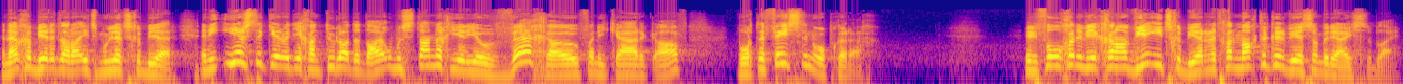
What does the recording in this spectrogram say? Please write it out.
En nou gebeur dit dat daar iets moeiliks gebeur. En die eerste keer wat jy gaan toelaat dat daai omstandighede jou weghou van die kerk af, word 'n vesting opgerig. En die volgende week gaan daar weer iets gebeur en dit gaan makliker wees om by die huis te bly.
